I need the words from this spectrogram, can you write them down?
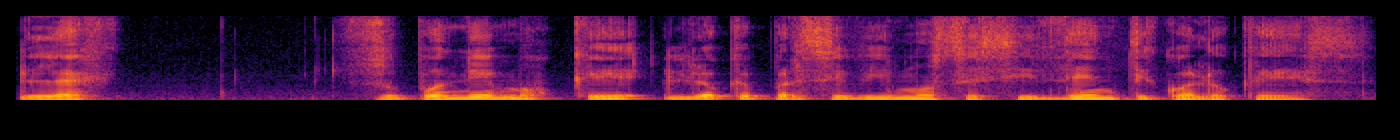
La, suponemos que lo que percibimos es idéntico a lo que es.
